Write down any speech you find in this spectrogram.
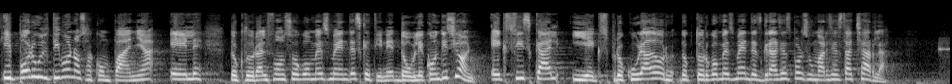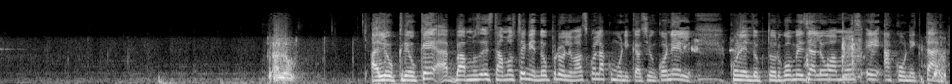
y por último nos acompaña el doctor Alfonso Gómez Méndez, que tiene doble condición, ex fiscal y ex procurador. Doctor Gómez Méndez, gracias por sumarse a esta charla. Aló. Aló, creo que ah, vamos, estamos teniendo problemas con la comunicación con el, con el doctor Gómez, ya lo vamos eh, a conectar.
